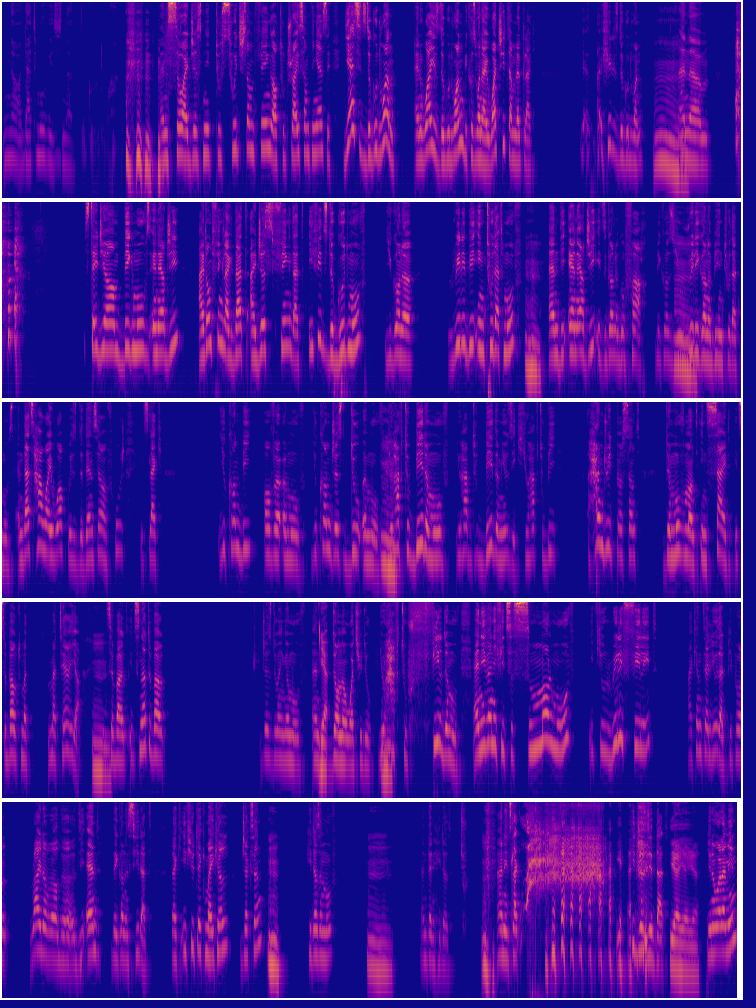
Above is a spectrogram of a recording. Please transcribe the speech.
no, that move is not the good one. and so I just need to switch something or to try something else. Yes, it's the good one. And why is the good one? Because when I watch it, I'm like, like, yeah, I feel it's the good one. And um, stadium, big moves, energy. I don't think like that. I just think that if it's the good move, you're gonna really be into that move, mm-hmm. and the energy it's gonna go far because you're mm. really gonna be into that moves. And that's how I work with the dancer of Rouge. It's like you can't be over a move. You can't just do a move. You mm-hmm. have to be the move. You have to be the music. You have to be 100% the movement inside. It's about mat- materia. Mm. It's about, it's not about just doing a move and Yeah. don't know what you do. You mm. have to feel the move. And even if it's a small move, if you really feel it, I can tell you that people right over the, the end, they're going to see that. Like if you take Michael Jackson, mm-hmm. he doesn't move. Mm-hmm. And then he does. and it's like, yeah. he just did that. yeah yeah yeah You know what I mean?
